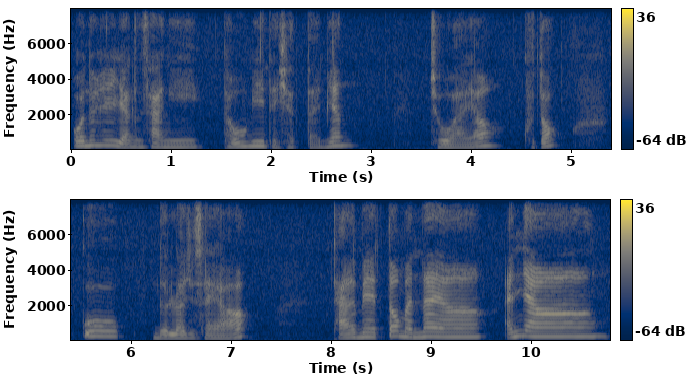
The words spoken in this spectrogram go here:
오늘 영상이 도움이 되셨다면 좋아요, 구독 꾹 눌러주세요. 다음에 또 만나요. 안녕.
